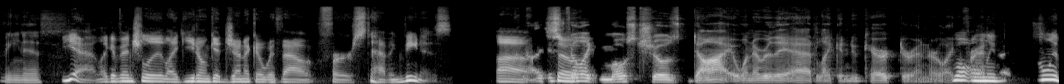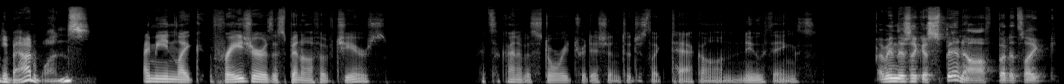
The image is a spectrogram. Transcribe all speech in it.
Venus. yeah like eventually like you don't get jennika without first having venus uh I just so feel like most shows die whenever they add like a new character in or like well only franchise. only the bad ones I mean, like Frasier is a spin-off of Cheers. It's a kind of a storied tradition to just like tack on new things. I mean, there's like a spin off, but it's like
